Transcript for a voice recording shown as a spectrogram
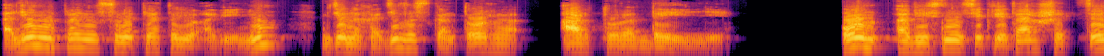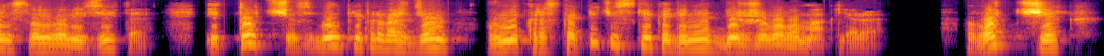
Олень направился на Пятую авеню, где находилась контора Артура Дейли. Он объяснил секретарше цель своего визита и тотчас был припровожден в микроскопический кабинет биржевого маклера. «Вот чек»,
